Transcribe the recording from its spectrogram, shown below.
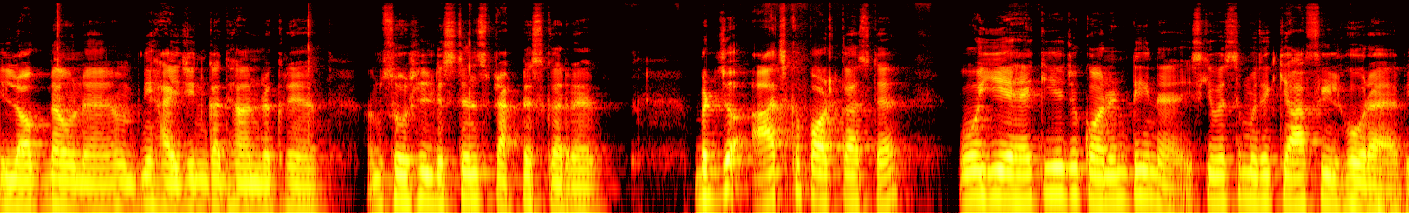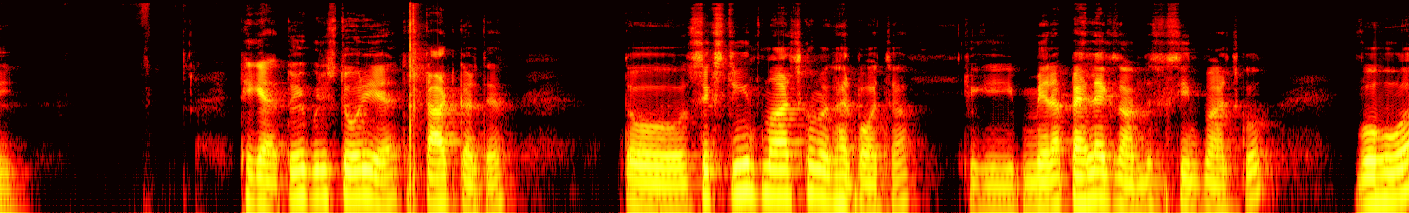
ये लॉकडाउन है हम अपनी हाइजीन का ध्यान रख रहे हैं। हम सोशल डिस्टेंस प्रैक्टिस कर रहे हैं। बट जो आज का पॉडकास्ट है वो ये है कि ये जो क्वारंटीन है इसकी वजह से मुझे क्या फील हो रहा है अभी? ठीक है तो ये पूरी स्टोरी है तो स्टार्ट करते हैं। तो सिक्सटीन मार्च को मैं घर पहुँचा, क्योंकि मेरा पहला एग्ज़ाम था सिक्सटीन मार्च को। वो हुआ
